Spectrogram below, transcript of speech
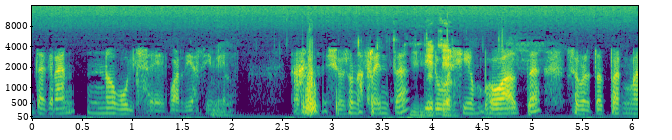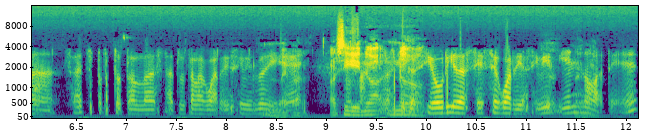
de gran no vull ser guàrdia civil. Ah, això és una afrenta, dir-ho D'acord. així en veu alta, sobretot per la, saps, per tot l'estatus de la Guàrdia Civil de dir, eh. O sigui, home, no- l'aspiració hauria de ser ser Guàrdia Civil, i ell no la té, eh?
